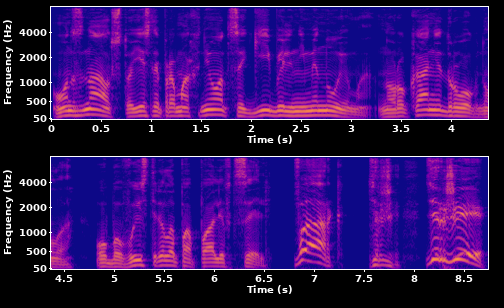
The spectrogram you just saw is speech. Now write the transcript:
Он знал, что если промахнется, гибель неминуема, но рука не дрогнула. Оба выстрела попали в цель. «Варк! Держи! Держи!»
